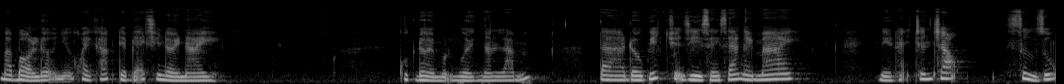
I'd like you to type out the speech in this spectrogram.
mà bỏ lỡ những khoảnh khắc đẹp đẽ trên đời này. Cuộc đời một người ngắn lắm, ta đâu biết chuyện gì xảy ra ngày mai, nên hãy trân trọng, sử dụng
